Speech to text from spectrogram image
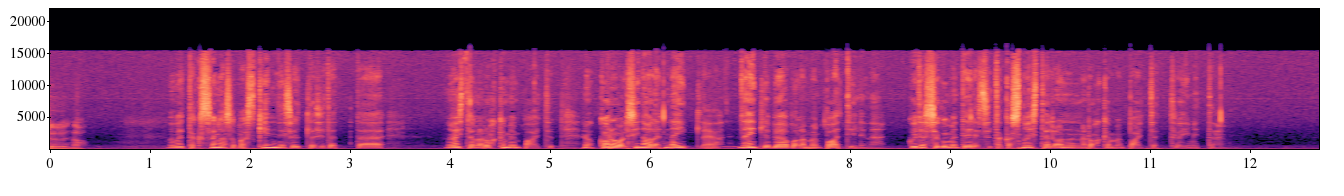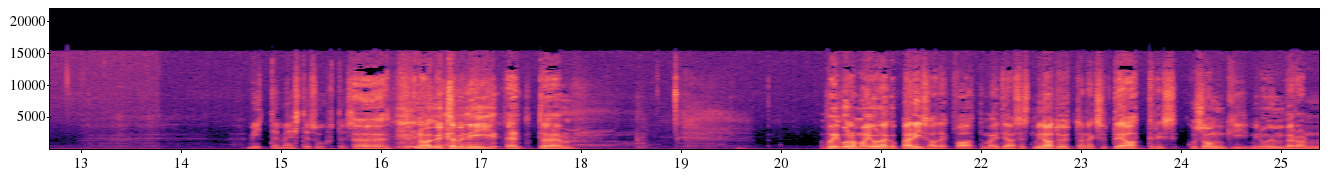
tööna. ma võtaks sõnasabast kinni, sa ütlesid, et äh, naistel on rohkem empaatiat. no Karol, sina oled näitleja, näitleja peab olema empaatiline. kuidas sa kommenteerid seda, kas naistel on rohkem empaatiat või mitte? mitte meeste suhtes. Äh, no ütleme nii, et äh, võib-olla ma ei ole ka päris adekvaatne, ma ei tea, sest mina töötan, eks ju, teatris, kus ongi, minu ümber on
